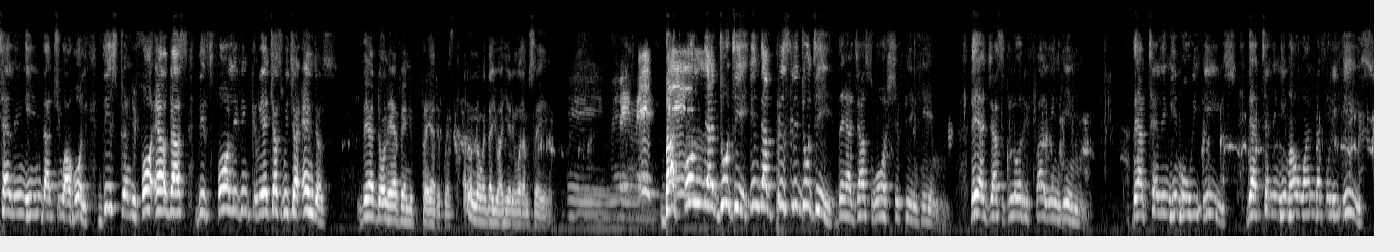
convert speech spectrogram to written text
telling him that you are holy. These 24 elders, these four living creatures, which are angels, they don't have any prayer requests. I don't know whether you are hearing what I'm saying. Amen. But on their duty, in their priestly duty, they are just worshiping him. They are just glorifying him. They are telling him who he is. They are telling him how wonderful he is.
